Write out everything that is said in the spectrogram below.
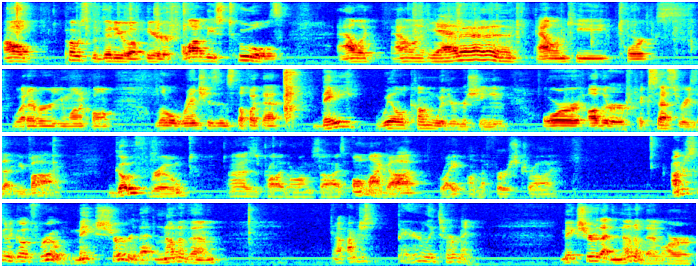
I'll post the video up here. A lot of these tools, Allen, Allen, yeah, Allen key, Torx, whatever you want to call them, little wrenches and stuff like that, they will come with your machine or other accessories that you buy. Go through, uh, this is probably the wrong size. Oh my God, right on the first try. I'm just going to go through, make sure that none of them, I'm just barely turning. Make sure that none of them are,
